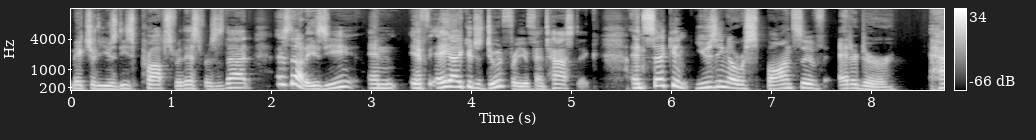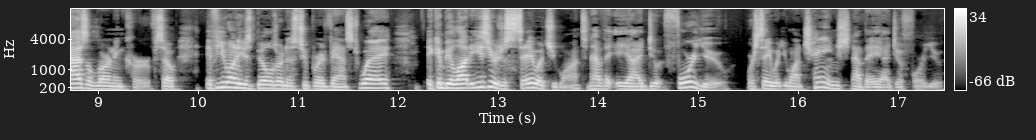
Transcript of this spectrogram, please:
make sure to use these props for this versus that, it's not easy. And if AI could just do it for you, fantastic. And second, using a responsive editor has a learning curve. So if you want to use Builder in a super advanced way, it can be a lot easier to just say what you want and have the AI do it for you or say what you want changed and have the AI do it for you,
